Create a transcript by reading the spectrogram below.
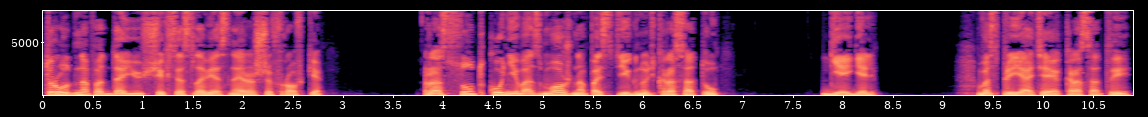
трудно поддающихся словесной расшифровке. Рассудку невозможно постигнуть красоту. Гегель. Восприятие красоты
